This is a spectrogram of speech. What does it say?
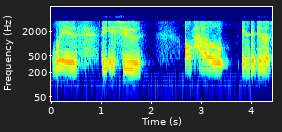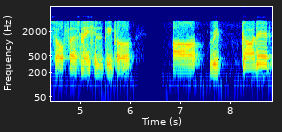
with the issue of how Indigenous or First Nation people are regarded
